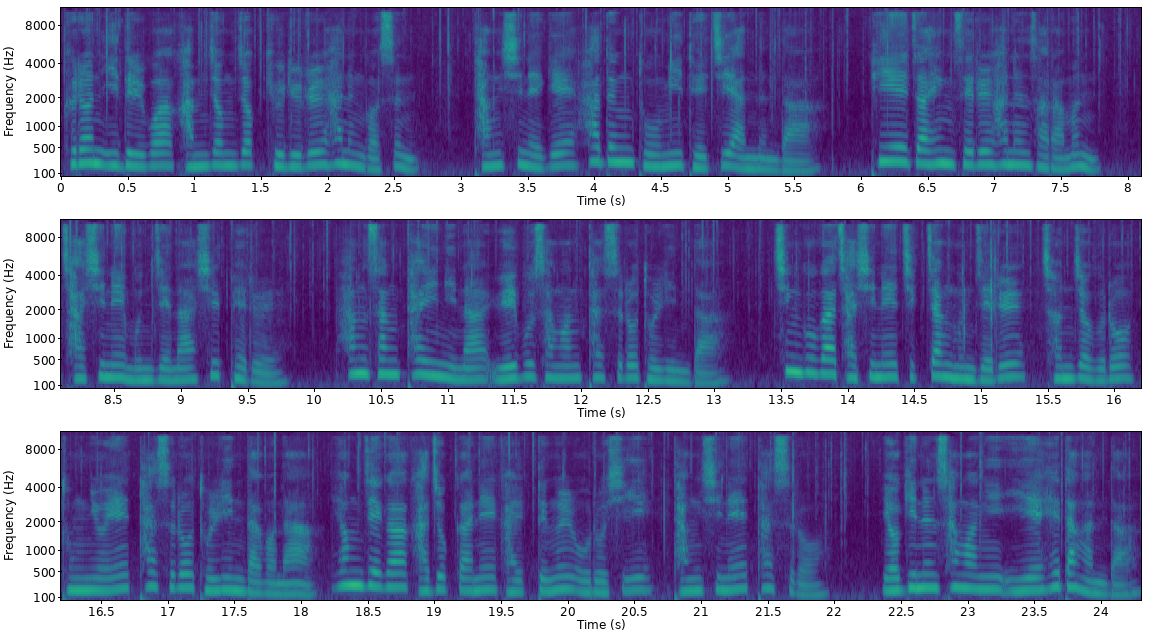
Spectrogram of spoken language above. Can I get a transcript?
그런 이들과 감정적 교류를 하는 것은 당신에게 하등 도움이 되지 않는다. 피해자 행세를 하는 사람은 자신의 문제나 실패를 항상 타인이나 외부 상황 탓으로 돌린다. 친구가 자신의 직장 문제를 전적으로 동료의 탓으로 돌린다거나 형제가 가족 간의 갈등을 오롯이 당신의 탓으로 여기는 상황이 이에 해당한다.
